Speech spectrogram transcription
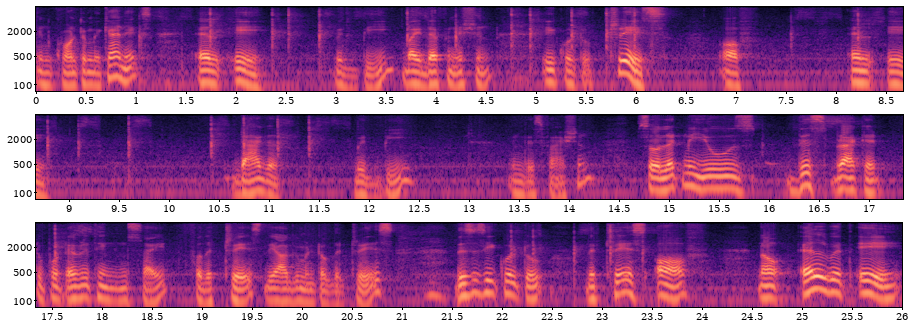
in quantum mechanics LA with B by definition equal to trace of LA dagger with B in this fashion. So let me use this bracket to put everything inside for the trace, the argument of the trace. This is equal to the trace of, now L with A,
